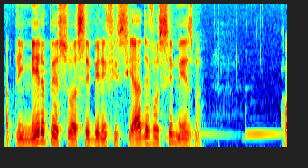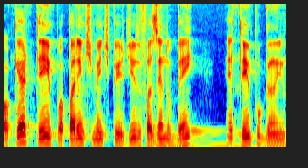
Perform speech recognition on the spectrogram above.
a primeira pessoa a ser beneficiada é você mesma. Qualquer tempo aparentemente perdido fazendo bem é tempo ganho.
